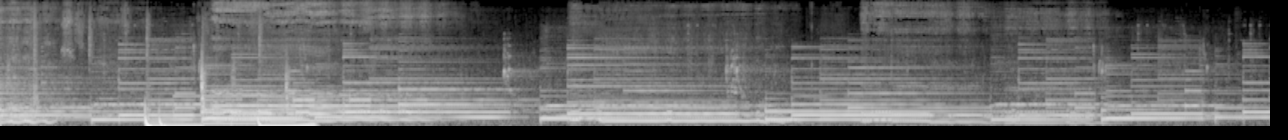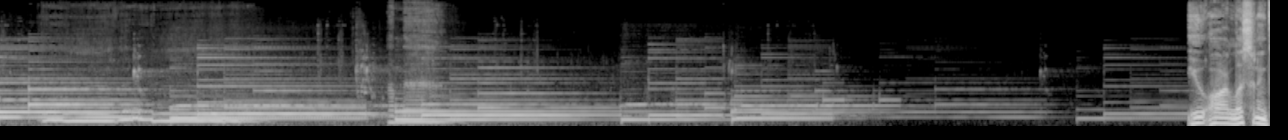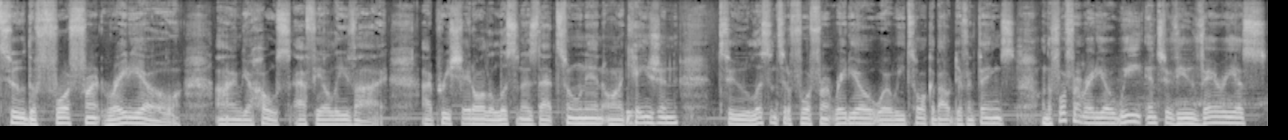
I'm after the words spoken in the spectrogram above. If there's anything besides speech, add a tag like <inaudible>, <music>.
are listening to the Forefront Radio. I'm your host, Afiel Levi. I appreciate all the listeners that tune in on occasion to listen to the Forefront Radio, where we talk about different things. On the Forefront Radio, we interview various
